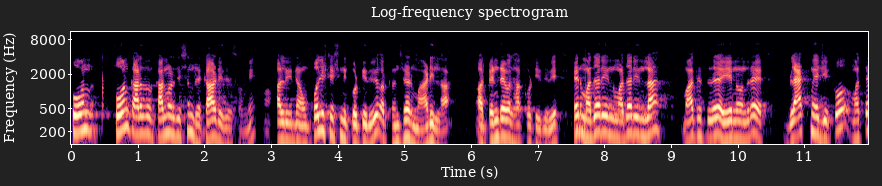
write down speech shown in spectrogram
ಫೋನ್ ಫೋನ್ ಕಾನ್ವರ್ಸೇಷನ್ ರೆಕಾರ್ಡ್ ಇದೆ ಸ್ವಾಮಿ. ಅಲ್ಲಿ ನಾವು ಪೊಲೀಸ್ ಸ್ಟೇಷನ್ ಕೊಟ್ಟಿದ್ವಿ ಅವ್ರು ಕನ್ಸಿಡರ್ ಮಾಡಿಲ್ಲ. ಅವ್ರ ಪೆನ್ ಡ್ರೈವ್ ಅಲ್ಲಿ ಹಾಕೊಟ್ಟಿದ್ವಿ. ಏನ್ ಮದರ್ ಇನ್ ಮದರ್ ಮಾತಿದ್ರೆ ಏನು ಅಂದ್ರೆ ಬ್ಲ್ಯಾಕ್ ಮ್ಯಾಜಿಕ್ ಮತ್ತೆ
